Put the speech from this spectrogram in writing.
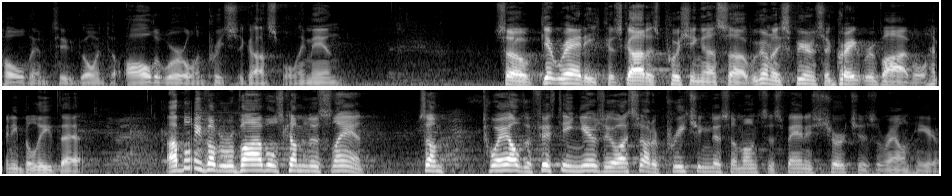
told them to go into all the world and preach the gospel. Amen? So get ready because God is pushing us up. We're going to experience a great revival. How many believe that? I believe a revival is coming to this land. Some 12 to 15 years ago, I started preaching this amongst the Spanish churches around here.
